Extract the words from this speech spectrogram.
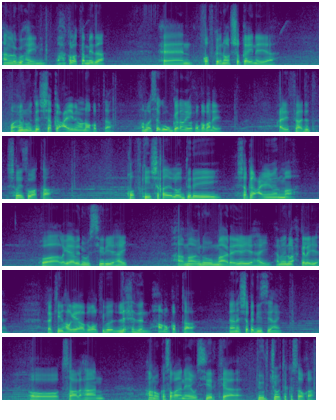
aan lagu haynin. Waxaa kaloo ka mid ah qofka inoo shaqaynaya waa inuu de shaqo cayimin inoo qabtaa ama isagu uu garanaya wuxuu qabanaya. Cali faadid shaqadiisu waa taa. Qofkii shaqada loo dirayey shaqo cayiman maaha. Waa laga yaaba inuu wasiir yahay ama inuu maareeye yahay ama inuu wax kale yahay. Laakiin waxaa laga yaaba boqolkiiba lixdan waxaanu qabtaa inaanay shaqadiisii ahayn. Oo tusaale ahaan anuu ka soo qaadanaya wasiirka duurjoogta ka soo qaad.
